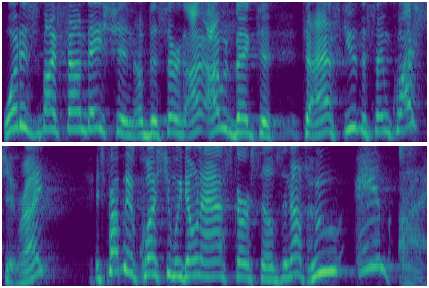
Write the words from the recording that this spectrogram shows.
What is my foundation of this earth? I, I would beg to, to ask you the same question, right? It's probably a question we don't ask ourselves enough. Who am I?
